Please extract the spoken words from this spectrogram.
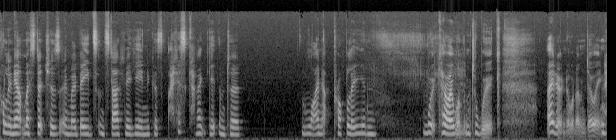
pulling out my stitches and my beads and starting again because I just can't get them to line up properly and work how I want them to work. I don't know what I'm doing.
